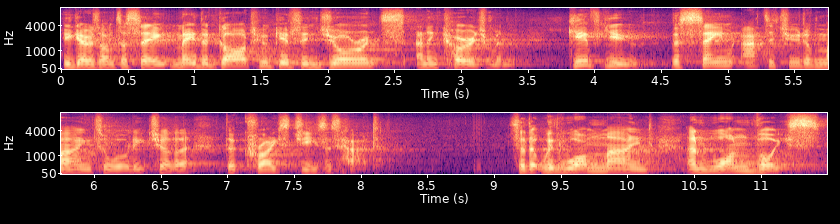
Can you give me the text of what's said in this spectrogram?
he goes on to say, May the God who gives endurance and encouragement give you the same attitude of mind toward each other that Christ Jesus had. So that with one mind and one voice,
